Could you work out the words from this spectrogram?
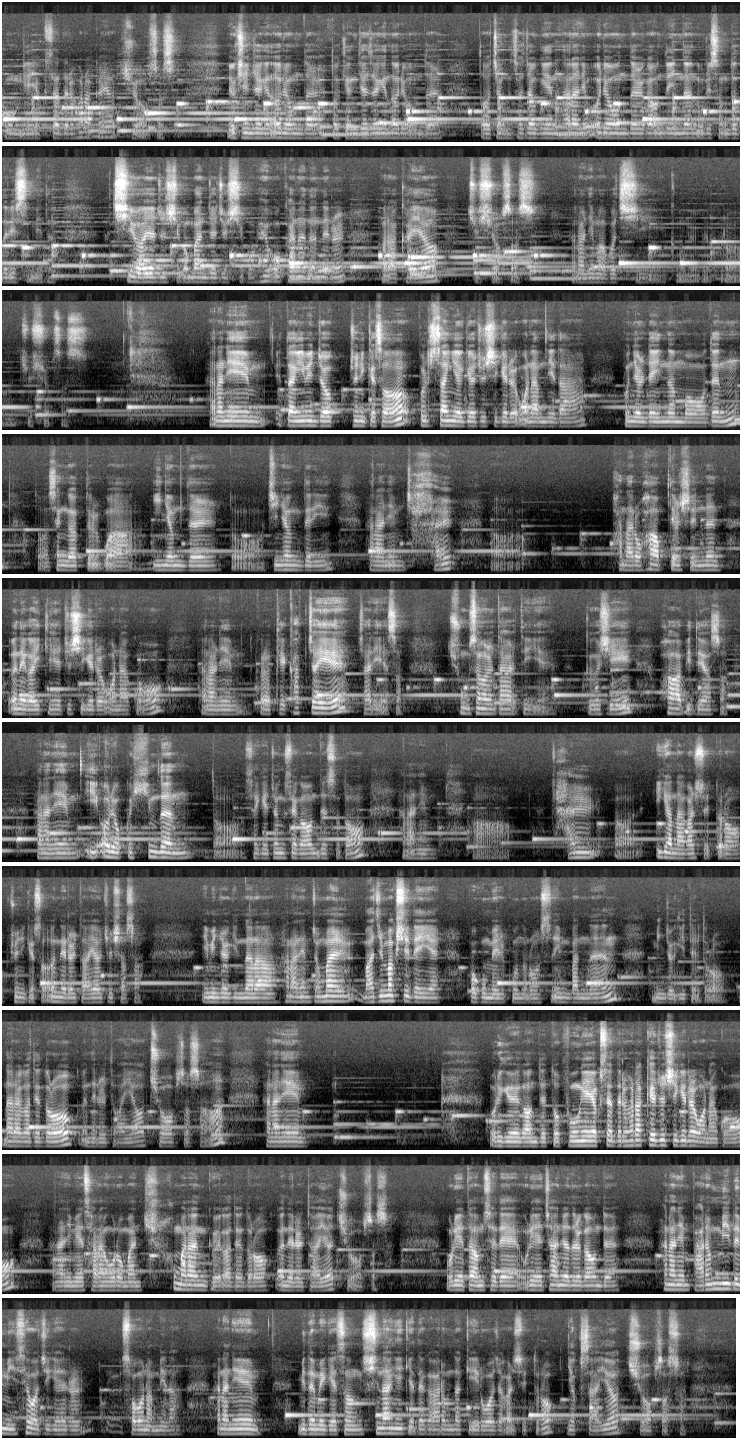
공의 역사들을 허락하여 주옵소서. 육신적인 어려움들 또 경제적인 어려움들 또 정서적인 하나님 어려움들 가운데 있는 우리 성도들이 있습니다. 치유하여 주시고 만져 주시고 회복하는 은혜를 허락하여 주시옵소서. 하나님 아버지 긍휼 주시옵소서. 하나님 이 땅 이민족 주님께서 불쌍히 여겨 주시기를 원합니다. 분열돼 있는 모든 또 생각들과 이념들 또 진영들이 하나님 잘 어, 하나로 화합될 수 있는 은혜가 있게 해주시기를 원하고 하나님 그렇게 각자의 자리에서 충성을 다할 때에 그것이 화합이 되어서 하나님 이 어렵고 힘든 또 세계 정세 가운데서도 하나님 어, 잘 어, 이겨 나갈 수 있도록 주님께서 은혜를 더하여 주셔서 이 민족 이 나라 하나님 정말 마지막 시대에 복음의 일꾼으로 쓰임 받는 민족이 되도록 나라가 되도록 은혜를 더하여 주옵소서. 하나님 우리 교회 가운데 또 부흥의 역사들을 허락해 주시기를 원하고 하나님의 사랑으로만 충만한 교회가 되도록 은혜를 더하여 주옵소서. 우리의 다음 세대, 우리의 자녀들 가운데 하나님 바른 믿음이 세워지기를 소원합니다. 하나님 믿음의 개성, 신앙의 계대가 아름답게 이루어져 갈 수 있도록 역사하여 주옵소서.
